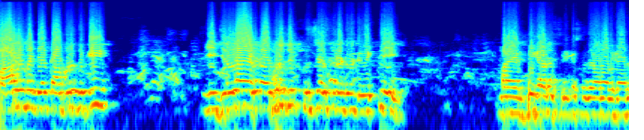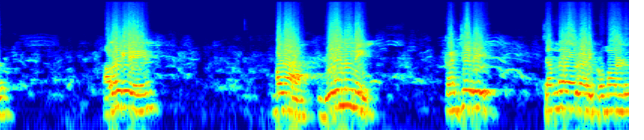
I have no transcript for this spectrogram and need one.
పార్లమెంట్ యొక్క అభివృద్ధికి ఈ జిల్లా యొక్క అభివృద్ధికి కృషి చేస్తున్నటువంటి వ్యక్తి మన ఎంపీ గారు శ్రీకృష్ణదేవరాయలు గారు. అలాగే మన వేణుని కంచెడి చంద్రబాబు గారి కుమారుడు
